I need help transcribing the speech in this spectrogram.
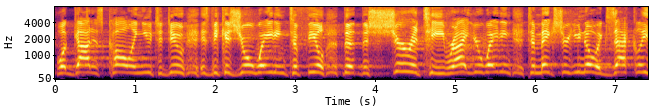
what God is calling you to do is because you're waiting to feel the, the surety, right? You're waiting to make sure you know exactly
